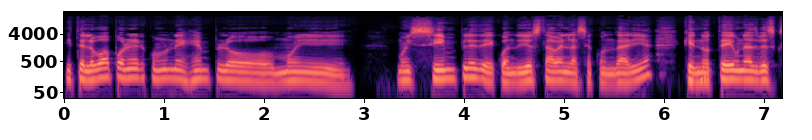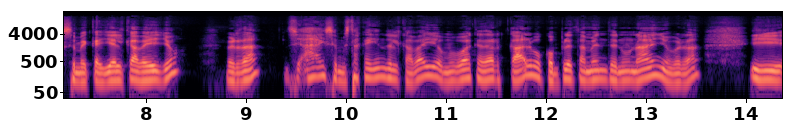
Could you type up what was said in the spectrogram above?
Y te lo voy a poner con un ejemplo muy, muy simple de cuando yo estaba en la secundaria, que noté unas veces que se me caía el cabello, ¿verdad? Dice, ay, se me está cayendo el cabello, me voy a quedar calvo completamente en un año, ¿verdad? Y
